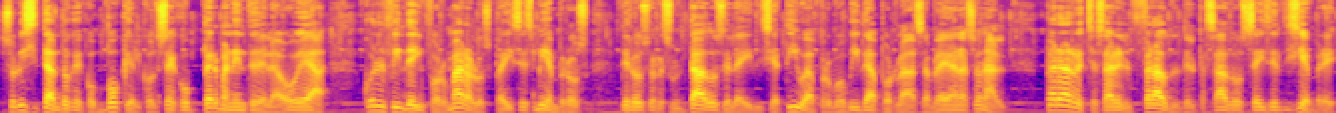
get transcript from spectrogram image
solicitando que convoque el Consejo Permanente de la OEA con el fin de informar a los países miembros de los resultados de la iniciativa promovida por la Asamblea Nacional para rechazar el fraude del pasado 6 de diciembre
